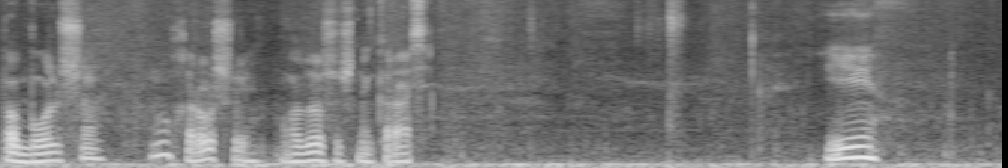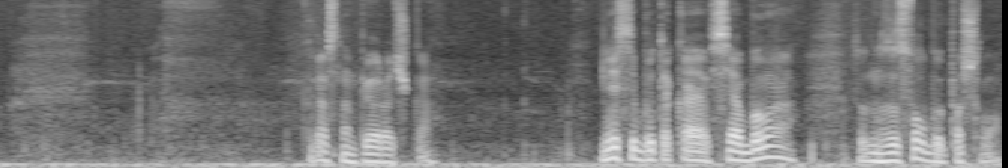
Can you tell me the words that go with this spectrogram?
побольше. Ну, хороший ладошечный карась. И красноперочка. Если бы такая вся была, то на засол бы пошло.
